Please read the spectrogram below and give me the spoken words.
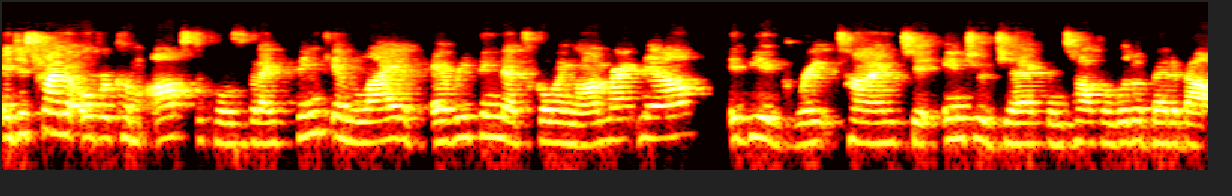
and just trying to overcome obstacles. But I think in light of everything that's going on right now, it'd be a great time to interject and talk a little bit about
